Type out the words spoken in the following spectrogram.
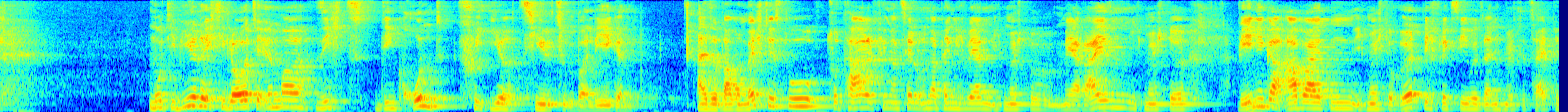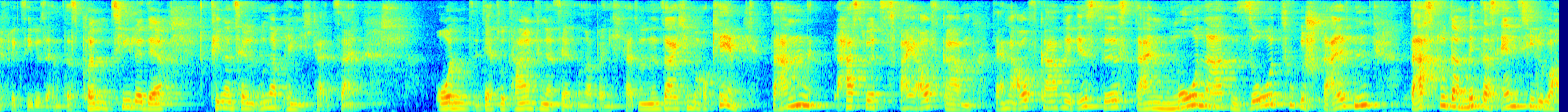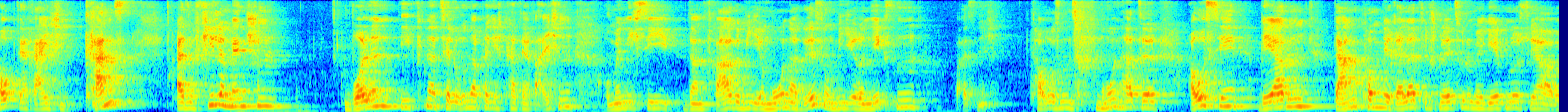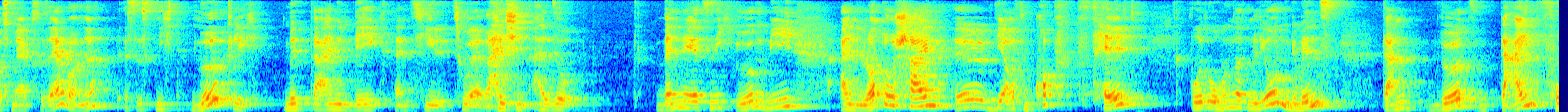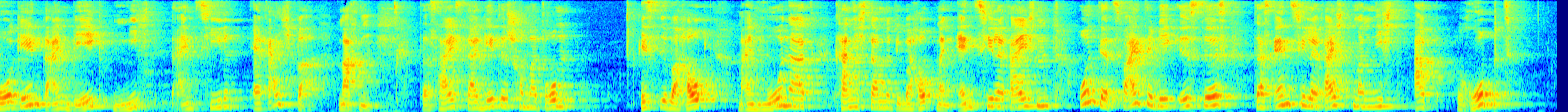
motiviere ich die Leute immer, sich den Grund für ihr Ziel zu überlegen. Also warum möchtest du total finanziell unabhängig werden? Ich möchte mehr reisen, ich möchte weniger arbeiten, ich möchte örtlich flexibel sein, ich möchte zeitlich flexibel sein. Das können Ziele der finanziellen Unabhängigkeit sein und der totalen finanziellen Unabhängigkeit. Und dann sage ich immer, okay, dann hast du jetzt zwei Aufgaben. Deine Aufgabe ist es, deinen Monat so zu gestalten, dass du damit das Endziel überhaupt erreichen kannst. Also viele Menschen wollen die finanzielle Unabhängigkeit erreichen. Und wenn ich sie dann frage, wie ihr Monat ist und wie ihre nächsten, weiß nicht, 1000 Monate aussehen werden, dann kommen wir relativ schnell zu dem Ergebnis, ja, aber das merkst du selber, ne? es ist nicht möglich, mit deinem Weg dein Ziel zu erreichen. Also wenn dir jetzt nicht irgendwie ein Lottoschein äh, dir auf den Kopf fällt, wo du 100 Millionen gewinnst, dann wird dein Vorgehen, dein Weg nicht dein Ziel erreichbar machen. Das heißt, da geht es schon mal darum, ist überhaupt mein Monat, kann ich damit überhaupt mein Endziel erreichen? Und der zweite Weg ist es, das Endziel erreicht man nicht abrupt.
